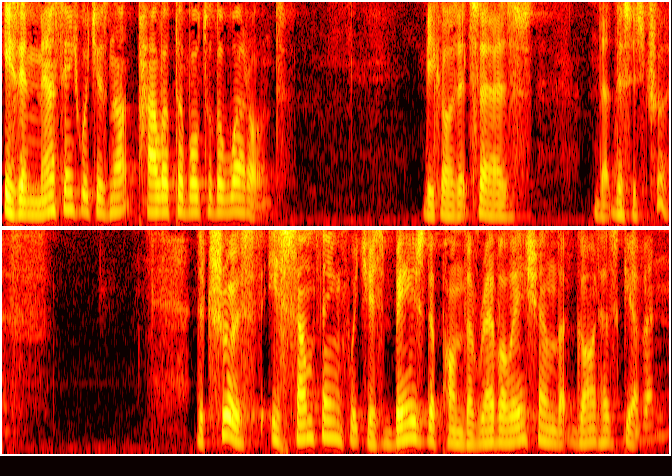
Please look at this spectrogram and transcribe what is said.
is a message which is not palatable to the world because it says that this is truth. The truth is something which is based upon the revelation that God has given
